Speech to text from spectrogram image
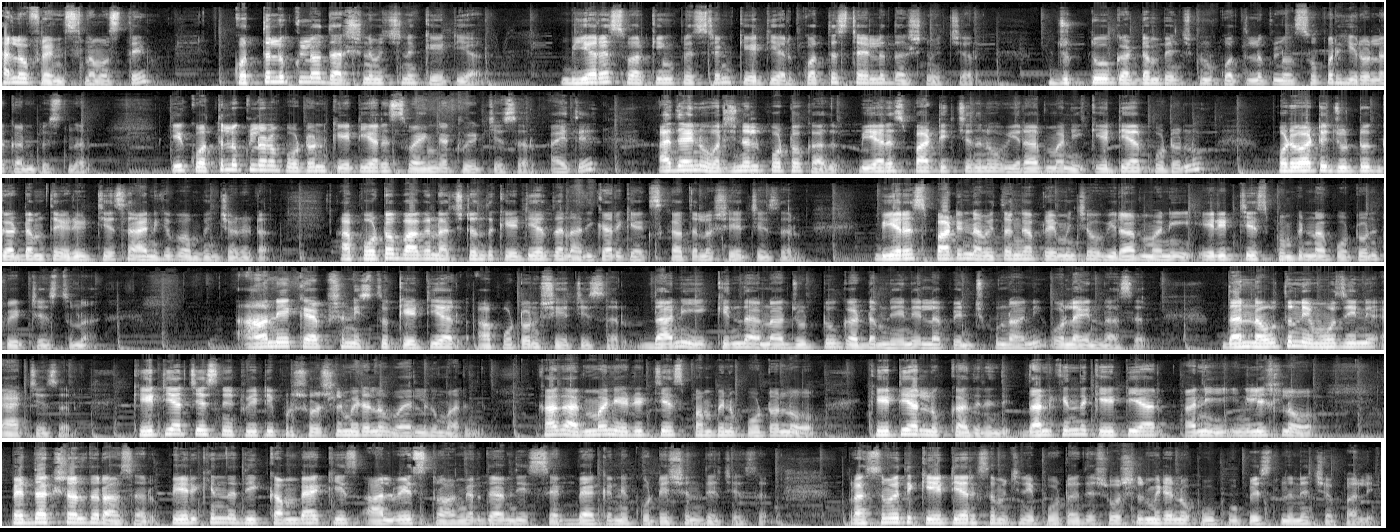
Hello friends నమస్తే. కొత్త లుక్లో దర్శనమిచ్చిన కేటీఆర్. బీఆర్ఎస్ వర్కింగ్ ప్రెసిడెంట్ కేటీఆర్ కొత్త స్టైల్లో దర్శనమిచ్చారు. జుట్టు గడ్డం పెంచుకుని కొత్త లుక్లో సూపర్ హీరోలా కనిపిస్తున్నారు. ఈ కొత్త లుక్లో ఫోటోను కేటీఆర్ స్వయంగా ట్వీట్ చేశారు. అయితే అది ఆయన ఒరిజినల్ ఫోటో కాదు. బీఆర్ఎస్ పార్టీకి చెందిన వీరాభిమాని కేటీఆర్ ఫోటోను పొడవాటి జుట్టు గడ్డంతో ఎడిట్ చేసి ఆయనకి పంపించాడట. ఆ ఫోటో బాగా నచ్చడంతో కేటీఆర్ దాన్ని అధికారిక ఎక్స్ ఖాతాలో షేర్ చేశారు. బీఆర్ఎస్ పార్టీని అమితంగా ప్రేమించే ఓ వీరాభిమాని ఎడిట్ చేసి పంపిన నా ఫోటోని ట్వీట్ చేస్తున్నా. ఆనే క్యాప్షన్ ఇస్తూ కేటీఆర్ ఆ ఫోటోని షేర్ చేశారు. దాని కింద నా జుట్టు గడ్డం నేనే ఇలా పెంచుకున్నా అని ఓ లైన్ రాశారు. దాన్ని నవ్వుతున్న ఎమోజీని యాడ్ చేశారు. కేటీఆర్ చేసిన ట్వీట్ ఇప్పుడు సోషల్ మీడియాలో వైరల్గా మారింది. కాగా అభిమాని ఎడిట్ చేసి పంపిన ఫోటోలో కేటీఆర్ లుక్ అదిరింది. దాని కింద కేటీఆర్ అని ఇంగ్లీష్లో పెద్ద అక్షరాలతో రాశారు. పేరు కింద the comeback is always stronger than the setback అనే కొటేషన్ తెచ్చేశారు. ప్రస్తుతం అయితే కేటీఆర్కి సంబంధించిన ఈ ఫోటో అయితే సోషల్ మీడియాను ఒక ఊపేస్తుందనే చెప్పాలి.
